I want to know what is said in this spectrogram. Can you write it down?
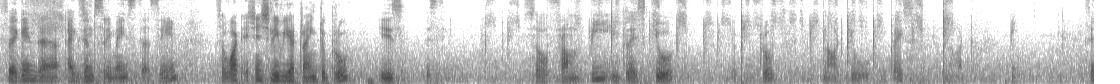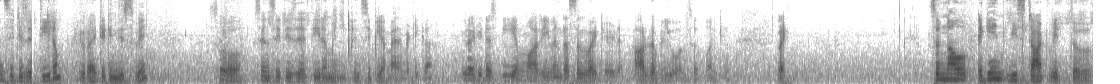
So again the axioms remains the same so what essentially we are trying to prove is this thing. So from P implies Q you can prove not Q implies not P. Since it is a theorem you write it in this way. So since it is a theorem in Principia Mathematica you write it as PM or even Russell Whitehead RW also one can write. So now again we start with the,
